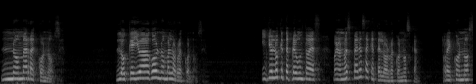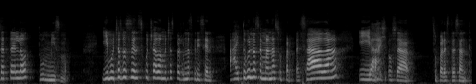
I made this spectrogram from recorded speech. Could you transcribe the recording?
no me reconoce lo que yo hago no me lo reconoce. Y yo lo que te pregunto es, bueno, no esperes a que te lo reconozcan, reconócetelo tú mismo. Y muchas veces he escuchado a muchas personas que dicen, ay, tuve una semana súper pesada y, ay, o sea, súper estresante.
